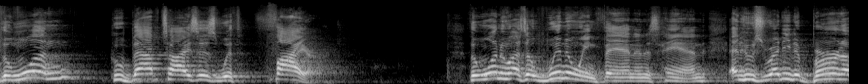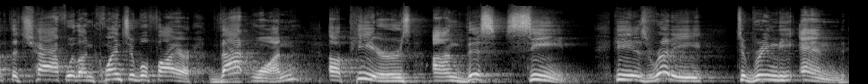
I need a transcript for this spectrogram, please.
the one who baptizes with fire. The one who has a winnowing fan in his hand and who's ready to burn up the chaff with unquenchable fire, that one appears on this scene. He is ready to bring the end.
